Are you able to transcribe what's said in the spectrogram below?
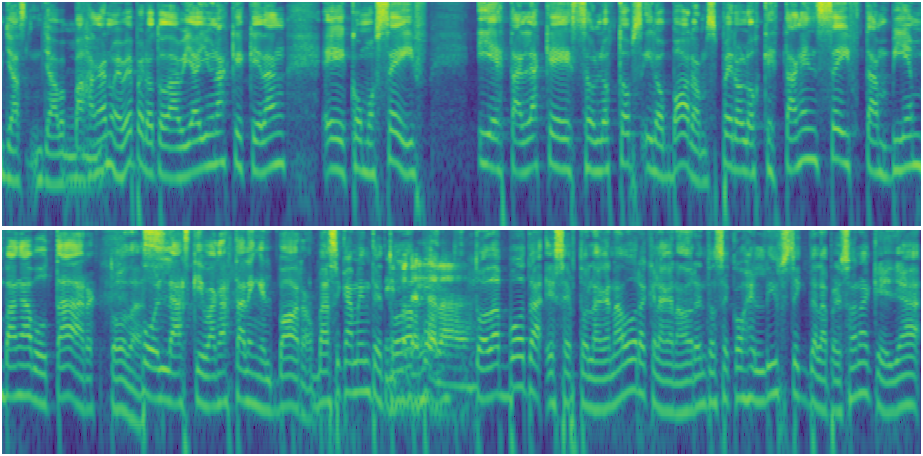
ya, ya bajan a 9, pero todavía hay unas que quedan eh, como safe. Y están las que son los tops y los bottoms. Pero los que están en safe también van a votar Todas. por las que van a estar en el bottom. Básicamente Sí, todas, porque vo- está la- todas votan, excepto la ganadora, que la ganadora entonces coge el lipstick de la persona que ella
